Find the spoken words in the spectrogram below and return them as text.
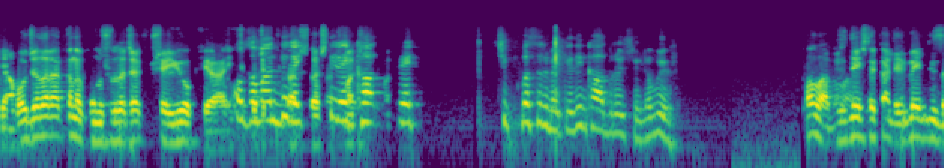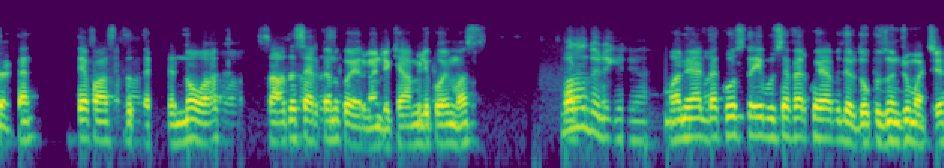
ya hocalar hakkında konuşulacak bir şey yok ya. O Hiç zaman direkt direkt, ka- direkt çıkmasını beklediğin kadroyu söyle. Buyur. Valla bizde işte kale belli zaten. Defansta Novak. Sağda Serkan'ı koyar bence. Kamil'i koymaz. Bana da öyle geliyor. Manuel da Costa'yı bu sefer koyabilir. 9. maçı.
